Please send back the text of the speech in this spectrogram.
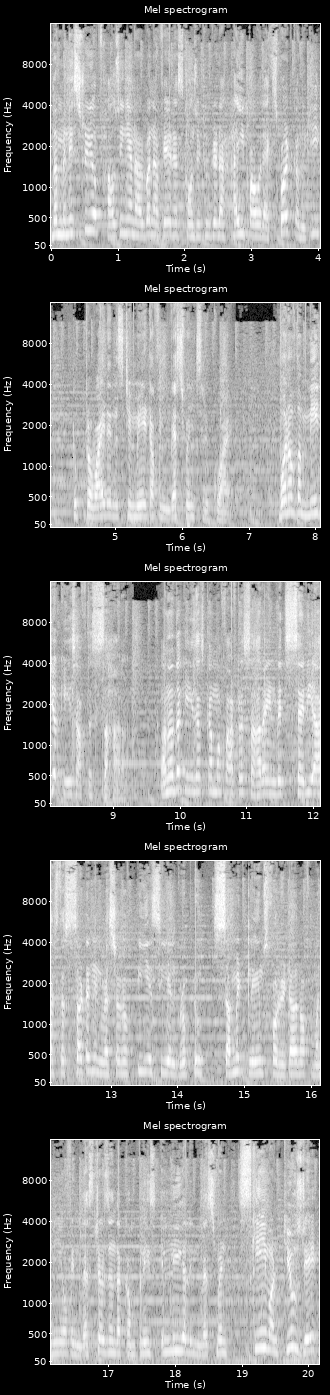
The Ministry of Housing and Urban Affairs has constituted a high power expert committee to provide an estimate of investments required. One of the major case after Sahara. Another case has come up after Sahara in which SEBI asked the certain investors of PACL Group to submit claims for return of money of investors in the company's illegal investment scheme on Tuesday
